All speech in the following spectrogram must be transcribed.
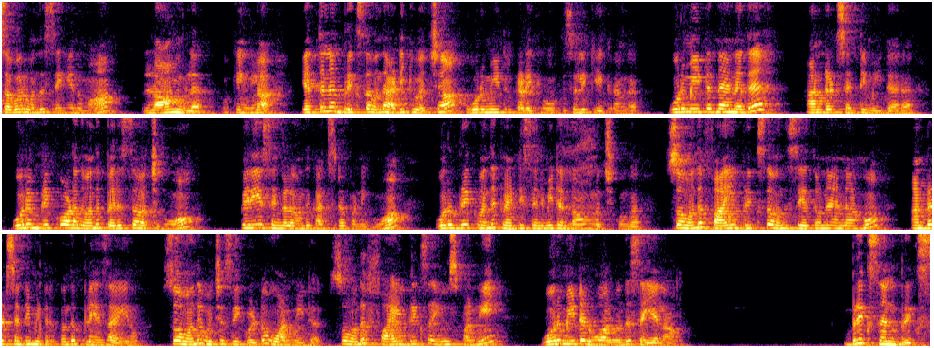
சவர் வந்து செய்யணுமா? லாங்ல ஓகேங்களா எத்தனை பிரிக்ஸை வந்து அடுக்கி வச்சா ஒரு மீட்டர் கிடைக்கும்? அப்படி சொல்லி கேட்குறாங்க ஒரு மீட்டர்னா என்னது? ஹண்ட்ரட் சென்டிமீட்டரை ஒரு பிரிக்கோடது வந்து பெருசாக வச்சுக்குவோம். பெரிய செங்கலை வந்து கன்சிடர் பண்ணிக்குவோம். ஒரு பிரிக் வந்து டுவெண்ட்டி சென்டிமீட்டர் லாங்னு வச்சுக்கோங்க. ஸோ வந்து ஃபைவ் பிரிக்ஸை வந்து சேர்த்தோன்னா என்ன ஆகும் ஹண்ட்ரட் சென்டிமீட்டருக்கு வந்து பிளேஸ் ஆகிரும் ஸோ வந்து which is equal to one metre so வந்து ஃபைவ் பிரிக்ஸை யூஸ் பண்ணி ஒரு மீட்டர் வால் வந்து செய்யலாம். Bricks and bricks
